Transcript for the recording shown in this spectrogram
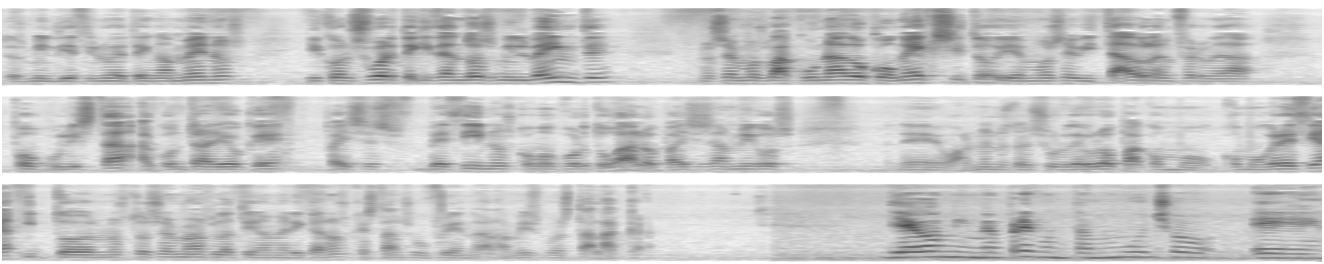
2019 tengan menos y con suerte quizá en 2020 nos hemos vacunado con éxito y hemos evitado la enfermedad populista, al contrario que países vecinos como Portugal o países amigos, o al menos del sur de Europa como, como Grecia y todos nuestros hermanos latinoamericanos que están sufriendo ahora mismo esta lacra. Diego, a mí me preguntan mucho eh,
